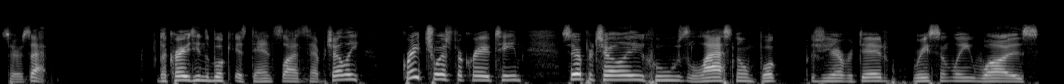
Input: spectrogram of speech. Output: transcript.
So there's that. The creative team in the book is Dan Slott and Sam Pichelli. Great choice for creative team. Sara Pichelli, whose last known book she ever did recently was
